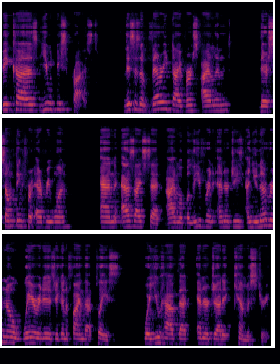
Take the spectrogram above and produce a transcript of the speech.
because you would be surprised. This is a very diverse island. There's something for everyone. And as I said, I'm a believer in energies, and you never know where it is you're going to find that place where you have that energetic chemistry.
